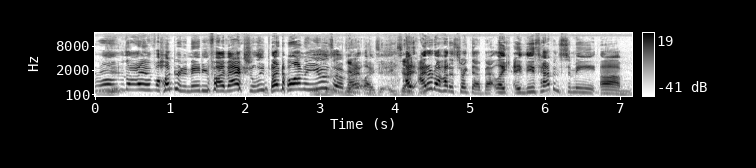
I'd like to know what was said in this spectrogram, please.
Well, Yeah. I have 185 actually, but I don't want to use them, Yeah, right? Like, ex- exactly. I, I don't know how to strike that back. Like, this happens to me. Um,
